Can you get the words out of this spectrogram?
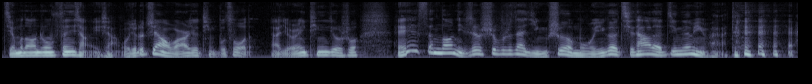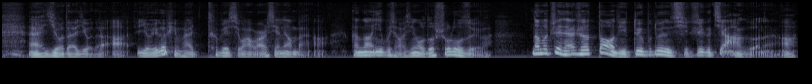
节目当中分享一下。我觉得这样玩就挺不错的啊。有人一听就是说，哎，三刀，你这是不是在影射某一个其他的竞争品牌？对，哎，有的有的啊，有一个品牌特别喜欢玩限量版啊。刚刚一不小心我都说漏嘴了。那么这台车到底对不对得起这个价格呢？啊，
